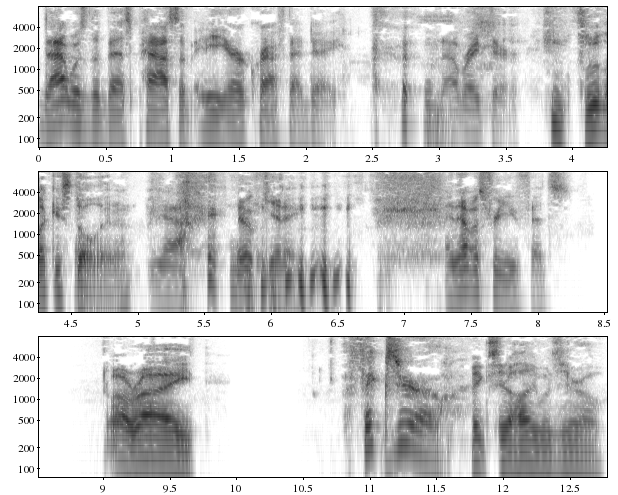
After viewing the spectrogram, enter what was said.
That was the best pass of any aircraft that day. that right there. Flew it like he stole it. Huh? Yeah. no kidding. and that was for you, Fitz. All right. Fix zero. Fix Zero, Hollywood Zero.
